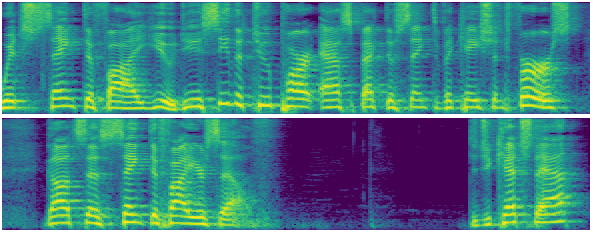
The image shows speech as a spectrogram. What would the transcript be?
which sanctify you. Do you see the two part aspect of sanctification? First, God says, sanctify yourself. Did you catch that?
